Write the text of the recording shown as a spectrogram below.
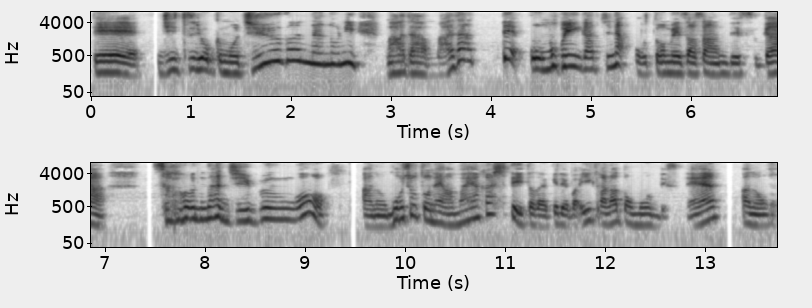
て、実力も十分なのに、まだまだっって思いがちな乙女座さんですが、そんな自分を、あの、もうちょっとね、甘やかしていただければいいかなと思うんですね。あの、本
